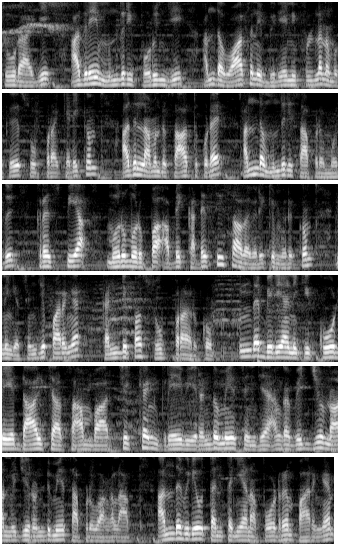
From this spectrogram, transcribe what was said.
சூடாகி அதிலே முந்திரி பொறிஞ்சி அந்த வாசனை பிரியாணி ஃபுல்லாக நமக்கு சூப்பராக கிடைக்கும். அது இல்லாமல் அந்த சாத்து கூட அந்த முந்திரி சாப்பிடும்போது கிறிஸ்பியாக மொறுமொறுப்பாக அப்படியே கடைசி சாதம் வரைக்கும் இருக்கும். நீங்கள் செஞ்சு பாருங்கள் கண்டிப்பாக சூப்பராக இருக்கும். இந்த பிரியாணிக்கு கூட தால்ச்சா சாம்பார் சிக்கன் கிரேவி ரெண்டுமே செஞ்சேன் அங்கே வெஜ்ஜும் நான்வெஜ்ஜும் ரெண்டுமே சாப்பிடுவாங்களாம். அந்த வீடியோ தனித்தனியாக நான் போடுறேன் பாருங்கள்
